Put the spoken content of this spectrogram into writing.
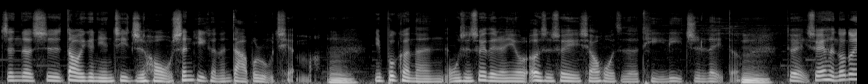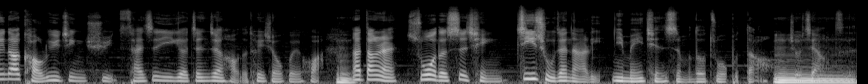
真的是到一个年纪之后，身体可能大不如前嘛。嗯，你不可能五十岁的人有二十岁小伙子的体力之类的。嗯，对，所以很多东西都要考虑进去，才是一个真正好的退休规划。嗯，那当然，所有的事情基础在哪里？你没钱什么都做不到，嗯，就这样子。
